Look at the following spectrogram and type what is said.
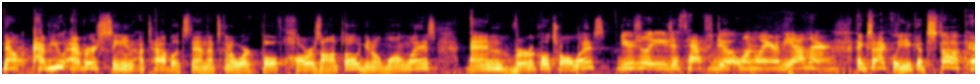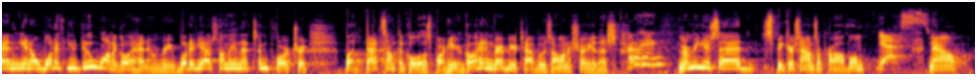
Now, have you ever seen a tablet stand that's going to work both horizontal, you know, long ways, and vertical, tall ways? Usually you just have to do it one way or the other. Exactly. You get stuck, and you know, what if you do want to go ahead and read? What if you have something that's in portrait? But that's not the coolest part. Here, go ahead and grab your tablets. I want to show you this. Okay. Remember you said speaker sound's a problem? Yes. Now,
